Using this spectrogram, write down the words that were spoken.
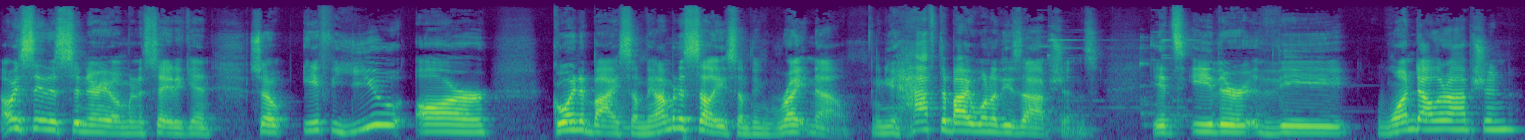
I always say this scenario, I'm going to say it again. So if you are going to buy something, I'm going to sell you something right now, and you have to buy one of these options. It's either the $1 option,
